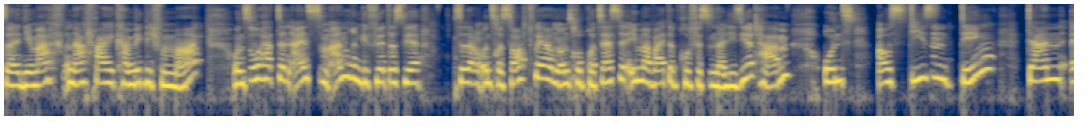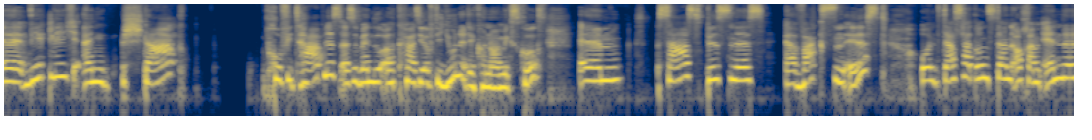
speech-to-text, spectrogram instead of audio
sondern die Markt Nachfrage kam wirklich vom Markt. Und so hat dann eins zum anderen geführt, dass wir sozusagen unsere Software und unsere Prozesse immer weiter professionalisiert haben und aus diesem Ding dann äh, wirklich ein stark profitables, also wenn du quasi auf die Unit Economics guckst, ähm, SaaS-Business erwachsen ist. Und das hat uns dann auch am Ende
